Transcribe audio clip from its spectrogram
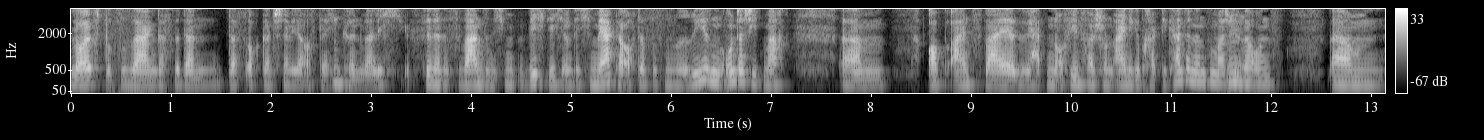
läuft sozusagen, dass wir dann das auch ganz schnell wieder ausgleichen mhm. können, weil ich finde das wahnsinnig wichtig und ich merke auch, dass es einen riesen Unterschied macht, ähm, ob ein, zwei, also wir hatten auf jeden Fall schon einige Praktikantinnen zum Beispiel mhm. bei uns, ähm,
